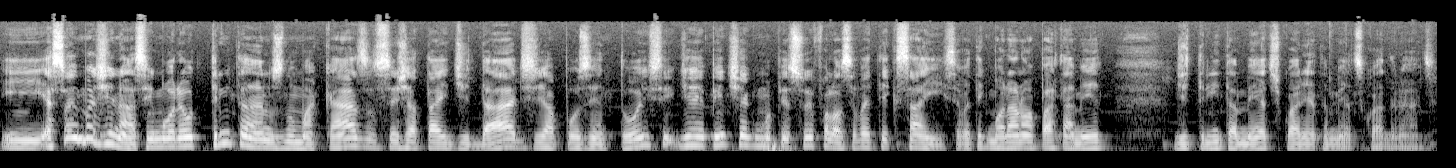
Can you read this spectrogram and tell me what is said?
E é só imaginar, você morou 30 anos numa casa, você já está de idade, você já aposentou, e você, de repente chega uma pessoa e fala, oh, você vai ter que sair, você vai ter que morar num apartamento de 30 metros, 40 metros quadrados.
